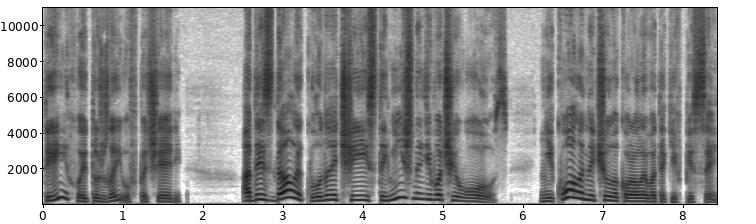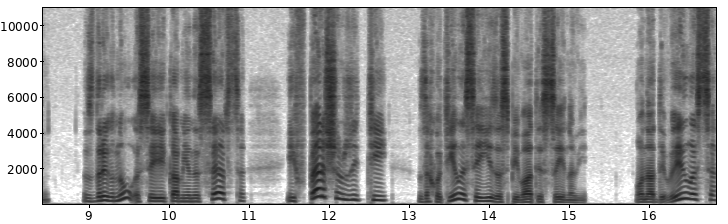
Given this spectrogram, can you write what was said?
Тихо і тужливо в печері. А десь здалеку лунає чистий, ніжний дівочий голос. Ніколи не чула королева таких пісень. Здригнулося її кам'яне серце, і вперше в житті захотілося їй заспівати синові. Вона дивилася,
